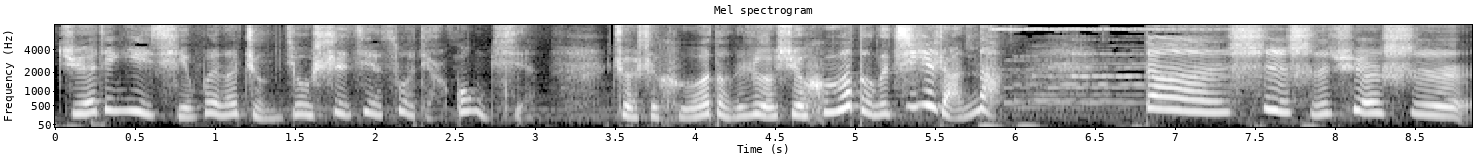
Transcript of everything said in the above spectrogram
决定一起为了拯救世界做点贡献，这是何等的热血，何等的激燃呐！但事实却是，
